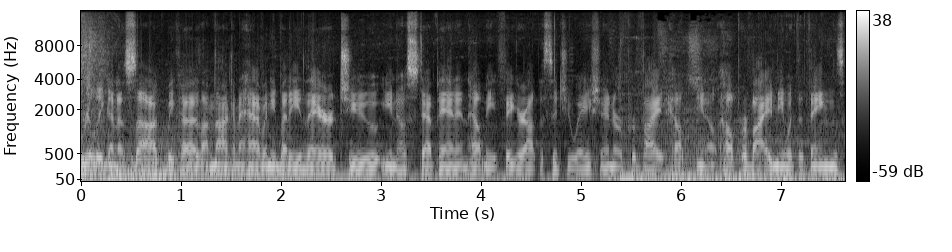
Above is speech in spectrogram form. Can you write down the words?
really going to suck because I'm not going to have anybody there to you know step in and help me figure out the situation or provide help you know help provide me with the things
